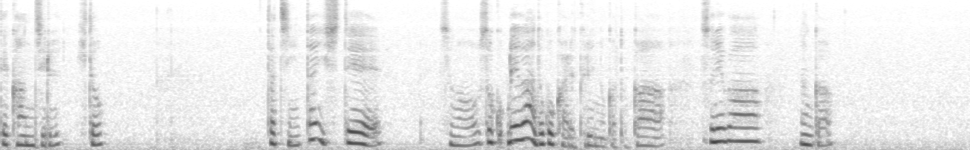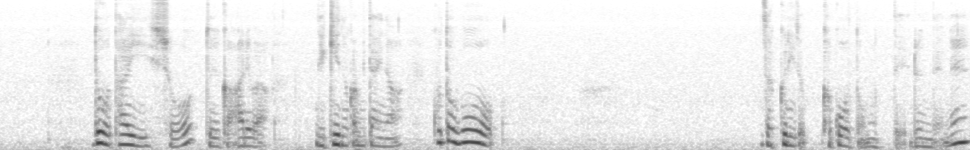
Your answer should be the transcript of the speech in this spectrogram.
て感じる人たちに対してそのそこれはどこから来るのかとかそれはなんかどう対処というかあれはできるのかみたいなことをざっくりと書こうと思ってるんだよね。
